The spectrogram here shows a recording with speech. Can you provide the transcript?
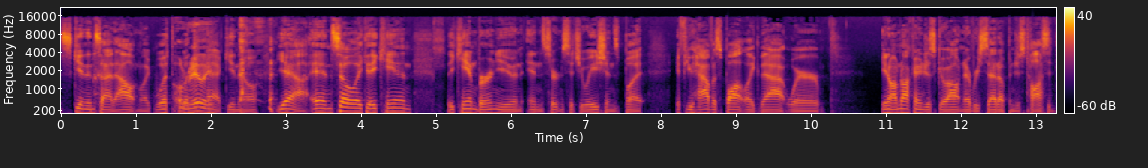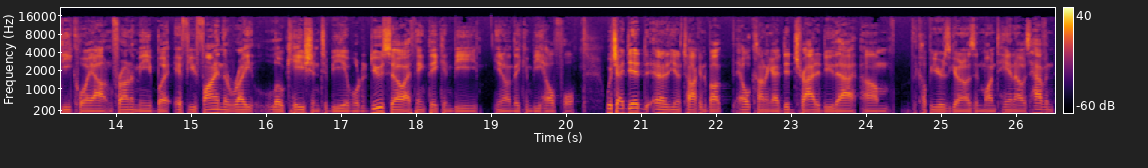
skin inside out and like what, oh, what really? the heck you know? Yeah. And so like they can they can burn you in, in certain situations but if you have a spot like that where you know, I'm not going to just go out in every setup and just toss a decoy out in front of me. But if you find the right location to be able to do so, I think they can be, you know, they can be helpful. Which I did, uh, you know, talking about elk hunting, I did try to do that um, a couple years ago. I was in Montana. I was having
